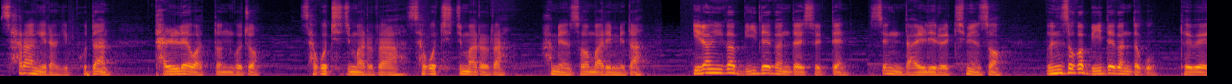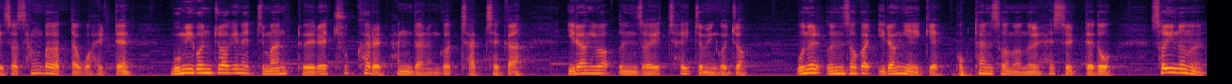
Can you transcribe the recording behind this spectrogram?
사랑이라기보단 달래왔던 거죠. 사고치지 말아라, 사고치지 말아라 하면서 말입니다. 이랑이가 미대 간다 했을 땐 쌩 난리를 치면서 은서가 미대 간다고 대회에서 상 받았다고 할 땐 무미건조하긴 했지만 되레 축하를 한다는 것 자체가 이랑이와 은서의 차이점인 거죠. 오늘 은서가 이랑이에게 폭탄 선언을 했을 때도 서인호는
